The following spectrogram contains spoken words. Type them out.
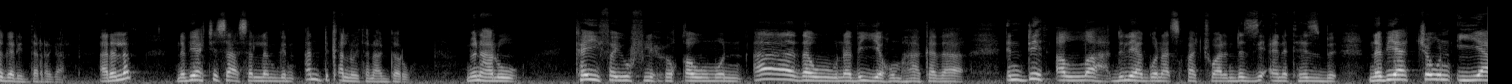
ነገር ይደረጋል። አደለም ነቢያችን ስ ሰለም ግን አንድ ቃል ነው የተናገሩ። ምን አሉ كيف يفلح قوم آذوا نبيهم هكذا. إن ديت الله دليا قونا صفاتشوال اندزي عينة هزب نبياتشون إيا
